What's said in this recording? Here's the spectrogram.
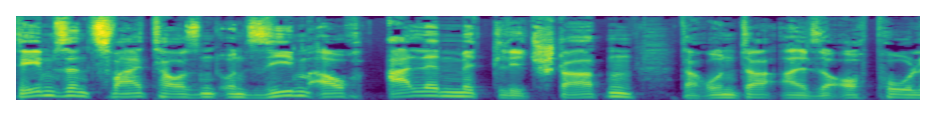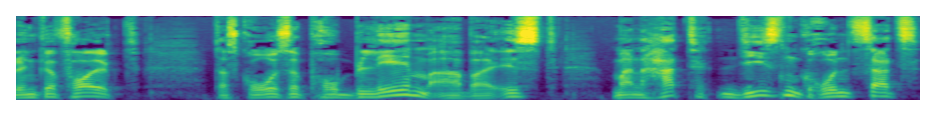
Dem sind 2007 auch alle Mitgliedstaaten, darunter also auch Polen, gefolgt. Das große Problem aber ist, man hat diesen Grundsatz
